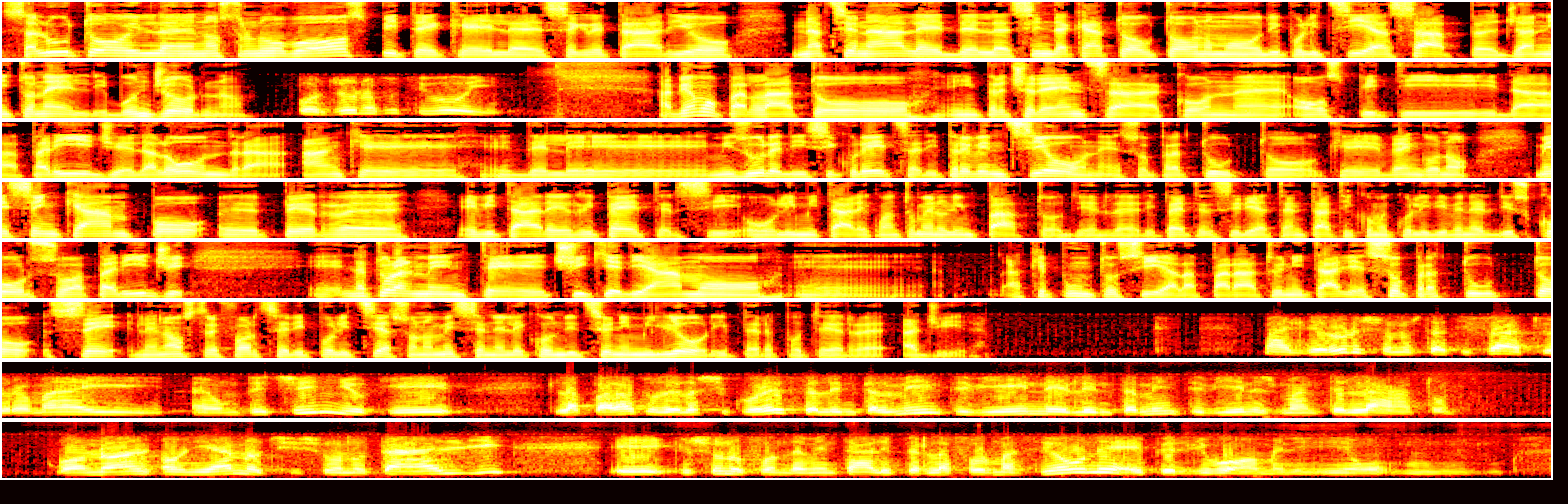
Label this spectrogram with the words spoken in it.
Saluto il nostro nuovo ospite che è il segretario nazionale del Sindacato Autonomo di Polizia SAP, Gianni Tonelli. Buongiorno. Buongiorno a tutti voi. Abbiamo parlato in precedenza con eh, ospiti da Parigi e da Londra anche eh, delle misure di sicurezza, di prevenzione soprattutto che vengono messe in campo eh, per evitare il ripetersi o limitare quantomeno l'impatto del ripetersi di attentati come quelli di venerdì scorso a Parigi. naturalmente ci chiediamo a che punto sia l'apparato in Italia e soprattutto se le nostre forze di polizia sono messe nelle condizioni migliori per poter agire. Ma gli errori sono stati fatti, oramai è un decennio che l'apparato della sicurezza lentamente viene, lentamente viene smantellato. Ogni anno ci sono tagli che sono fondamentali per la formazione e per gli uomini. Io, mm,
